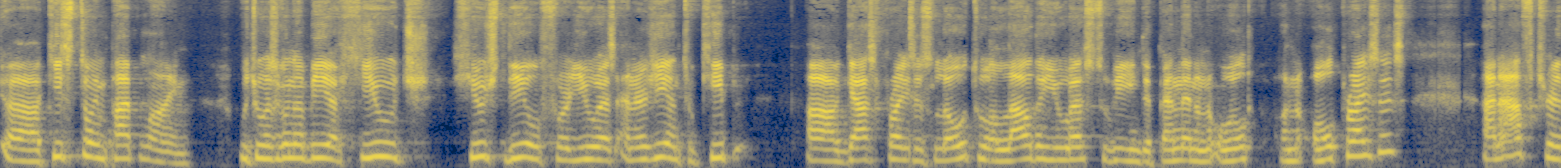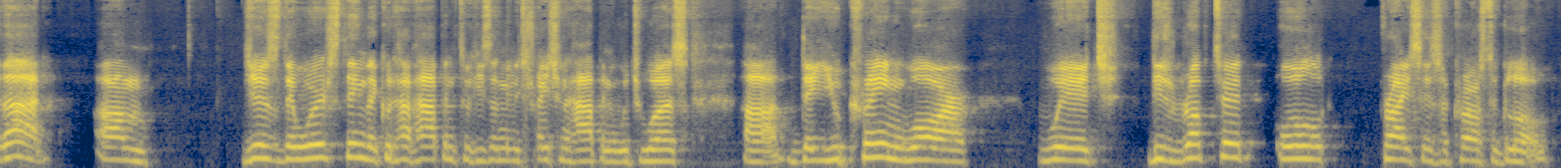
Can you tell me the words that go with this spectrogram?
uh, Keystone pipeline, which was going to be a huge, huge deal for U.S. energy and to keep uh, gas prices low to allow the U.S. to be independent on oil on oil prices. And after that, um, just the worst thing that could have happened to his administration happened, which was uh, the Ukraine war, which disrupted oil prices across the globe.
